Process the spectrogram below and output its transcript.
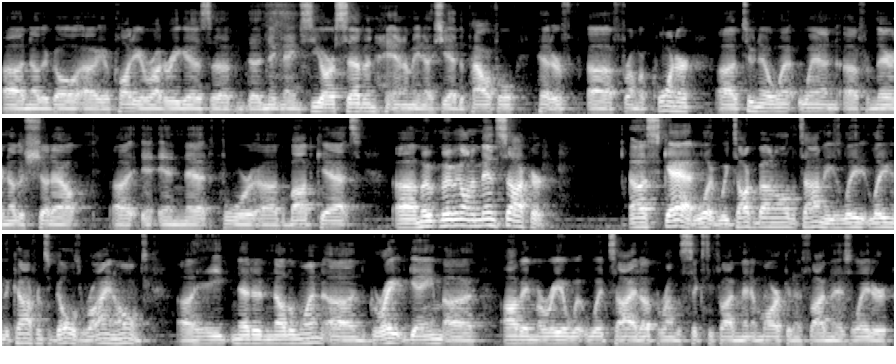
uh, another goal. Uh, Claudia Rodriguez, uh, the nickname CR7, and I mean uh, she had the powerful header uh, from a corner. Uh, Two 0 win, win from there. Another shutout in, in net for the Bobcats. Moving on to men's soccer. Scad, look, we talk about him all the time. He's lead, leading the conference in goals. Ryan Holmes, he netted another one. Great game. Ave Maria would, tie it up around the 65 minute mark, and then five minutes later,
